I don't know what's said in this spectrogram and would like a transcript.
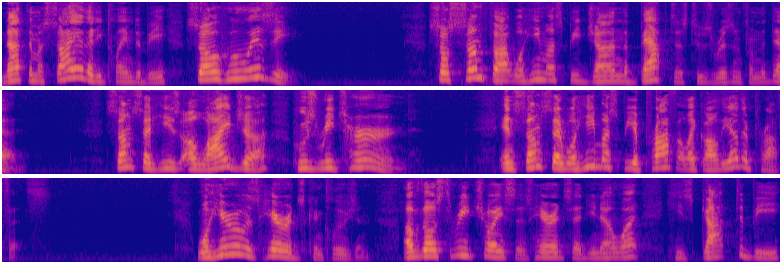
not the Messiah that he claimed to be. So who is he? So some thought, well, he must be John the Baptist who's risen from the dead. Some said he's Elijah who's returned. And some said, well, he must be a prophet like all the other prophets. Well, here was Herod's conclusion. Of those three choices, Herod said, you know what? He's got to be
